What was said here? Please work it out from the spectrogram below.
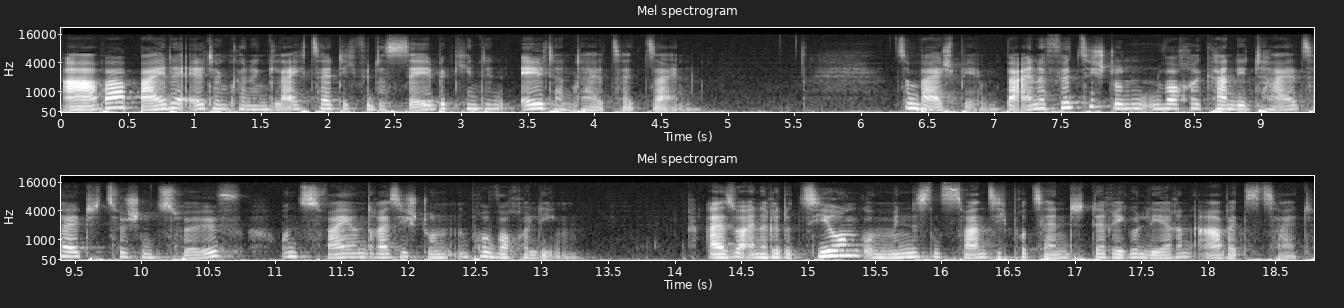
Aber beide Eltern können gleichzeitig für dasselbe Kind in Elternteilzeit sein. Zum Beispiel, bei einer 40-Stunden-Woche kann die Teilzeit zwischen 12 und 32 Stunden pro Woche liegen. Also eine Reduzierung um mindestens 20 Prozent der regulären Arbeitszeit.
